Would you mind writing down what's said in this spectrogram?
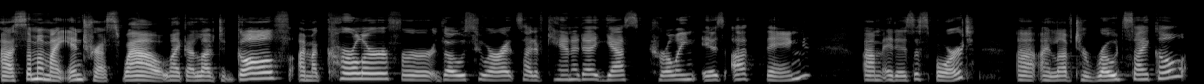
Uh, some of my interests, wow, like I love to golf. I'm a curler for those who are outside of Canada. Yes, curling is a thing, um, it is a sport. Uh, I love to road cycle.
